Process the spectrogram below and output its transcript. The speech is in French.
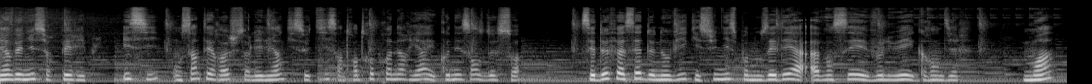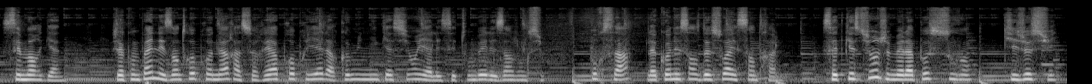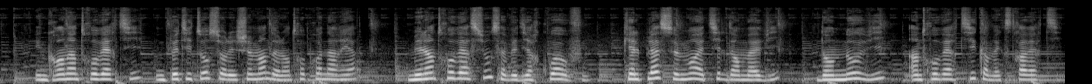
Bienvenue sur Périple. Ici, on s'interroge sur les liens qui se tissent entre entrepreneuriat et connaissance de soi. Ces deux facettes de nos vies qui s'unissent pour nous aider à avancer, évoluer et grandir. Moi, c'est Morgane. J'accompagne les entrepreneurs à se réapproprier leur communication et à laisser tomber les injonctions. Pour ça, la connaissance de soi est centrale. Cette question, je me la pose souvent. Qui je suis? Une grande introvertie? Une petite ours sur les chemins de l'entrepreneuriat? Mais l'introversion, ça veut dire quoi au fond? Quelle place ce mot a-t-il dans ma vie? Dans nos vies, introvertis comme extravertis.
